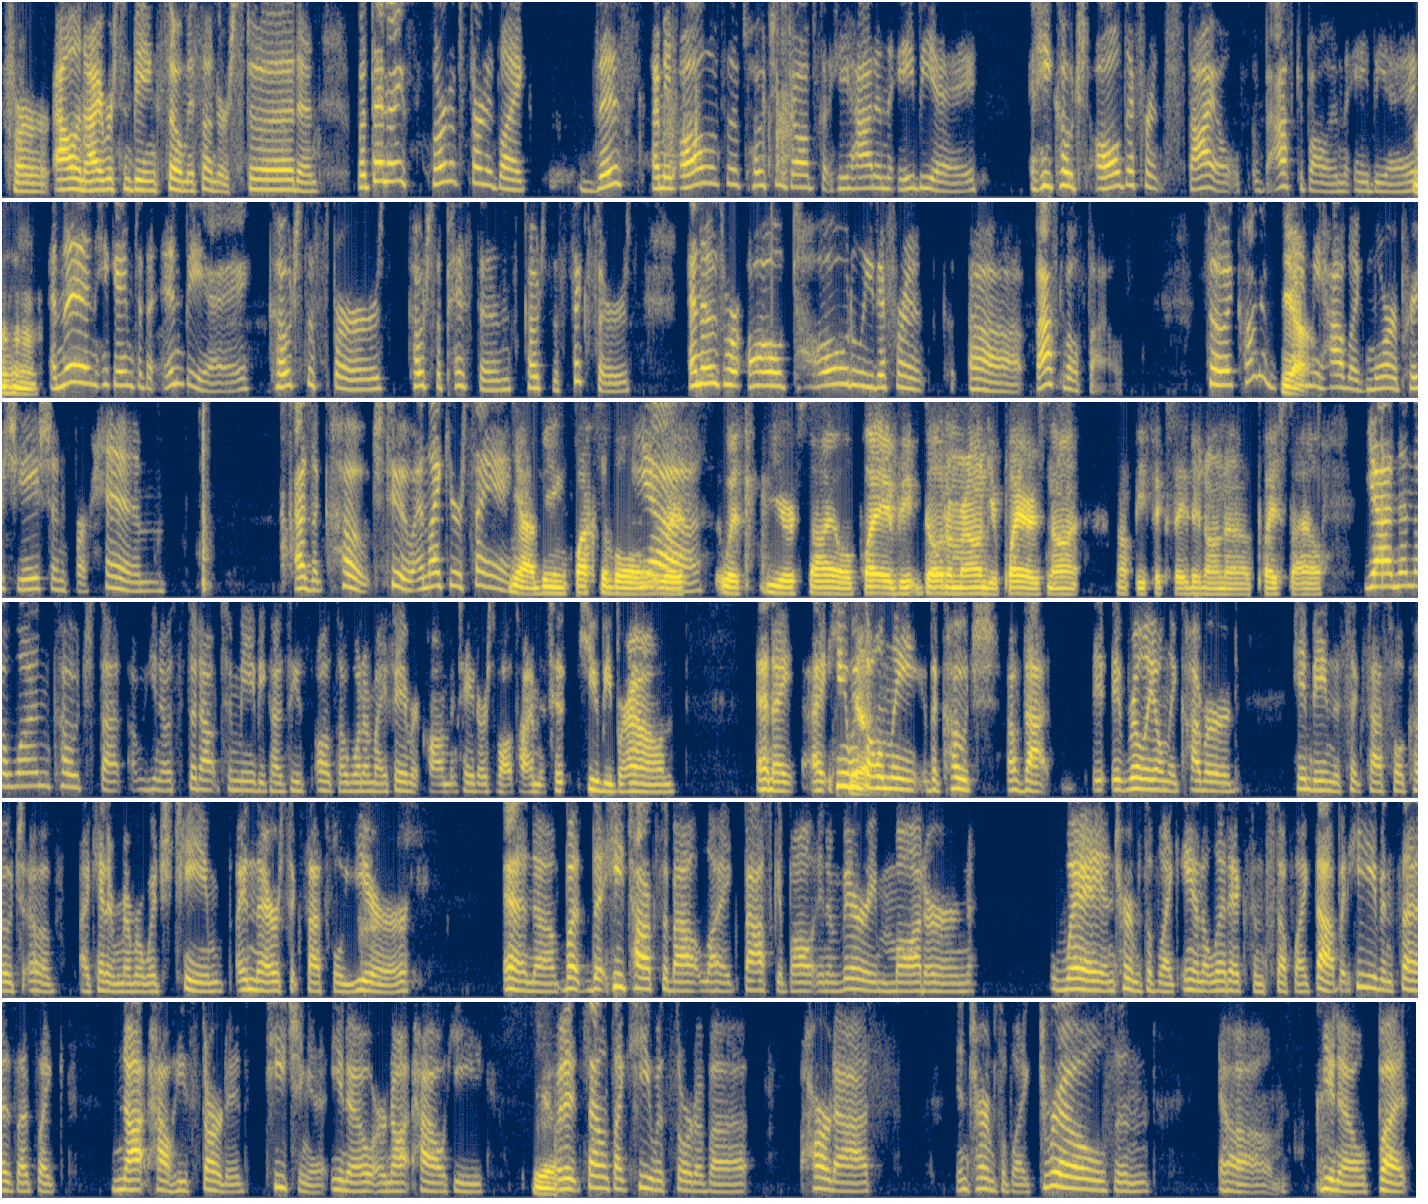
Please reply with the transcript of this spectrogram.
for Allen Iverson being so misunderstood. And but then I sort of started like this. I mean, all of the coaching jobs that he had in the ABA, and he coached all different styles of basketball in the ABA. Mhm. And then he came to the NBA, coached the Spurs, coached the Pistons, coached the Sixers, and those were all totally different uh, basketball styles. So it kind of Yeah. made me have like more appreciation for him as a coach too. And like you're saying, yeah, being flexible Yeah. with with your style of play, be, build them around your players, not not be fixated on a play style. Yeah, and then the one coach that you know stood out to me because he's also one of my favorite commentators of all time is Hu- Hubie Brown, and I, I he was Yeah. only the coach of that. It, it really only covered him being the successful coach of I can't even remember which team in their successful year, and um, but that he talks about like basketball in a very modern way in terms of like analytics and stuff like that. But he even says that's like not how he started teaching it, you know, or not how he. Yeah, But it sounds like he was sort of a hard ass in terms of like drills and, um, you know, but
